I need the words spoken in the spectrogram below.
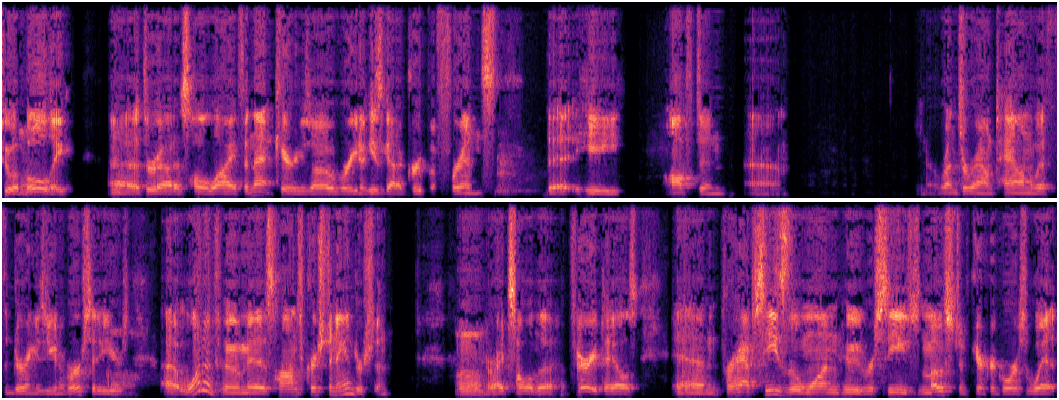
to a bully uh, throughout his whole life, and that carries over. You know, he's got a group of friends that he often, um, you know, runs around town with during his university years. Uh, one of whom is Hans Christian Andersen, mm. writes all the fairy tales, and perhaps he's the one who receives most of Kierkegaard's wit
